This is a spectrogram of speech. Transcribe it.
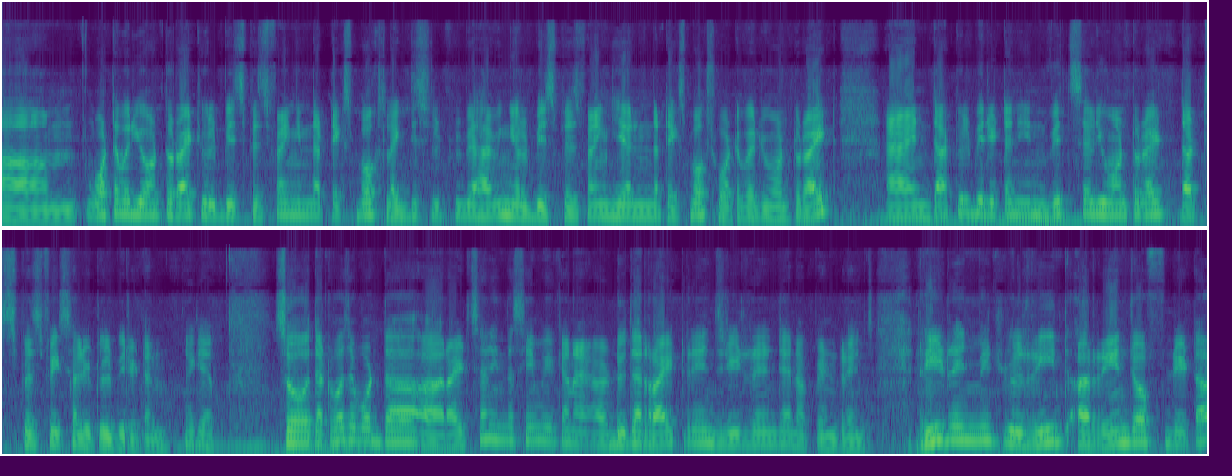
um, whatever you want to write you will be specifying in the text box. Like this you will be having you will be specifying here in the text box whatever you want to write. And that will be written in which cell you want to write that specific cell it will be written okay? So that was about the uh, write cell. In the same you can uh, do the write range read range and append range. Read range means you will read a range of data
